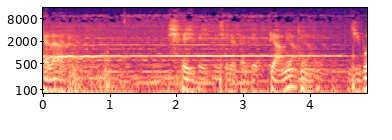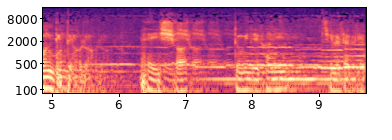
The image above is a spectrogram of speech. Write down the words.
খেলা সেই ছেলেটাকে একটি আমি যেন জীবন দিতে হলো। হে ঈশ্বর, তুমি যেখানে ছেলেটাকে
